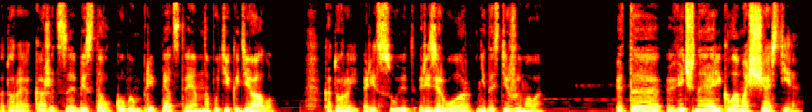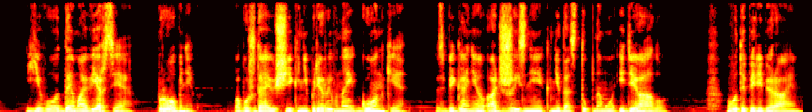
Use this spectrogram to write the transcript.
которая кажется бестолковым препятствием на пути к идеалу, который рисует резервуар недостижимого. Это вечная реклама счастья, его демо-версия, пробник, побуждающий к непрерывной гонке, сбеганию от жизни к недоступному идеалу. Вот и перебираем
